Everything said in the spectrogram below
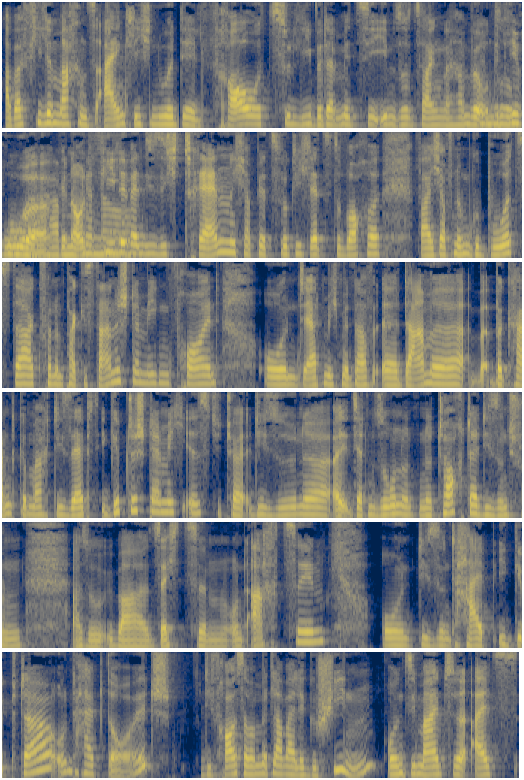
Aber viele machen es eigentlich nur der Frau zuliebe, damit sie ihm sozusagen, dann haben wir damit unsere Ruhe. Ruhe haben, genau. Und genau. viele, wenn sie sich trennen, ich habe jetzt wirklich letzte Woche, war ich auf einem Geburtstag von einem pakistanischstämmigen Freund und er hat mich mit einer äh, Dame bekannt gemacht, die selbst ägyptischstämmig ist. Die, die Söhne, äh, sie hat einen Sohn und eine Tochter, die sind schon also über 16 und 18 und die sind halb Ägypter und halb Deutsch. Die Frau ist aber mittlerweile geschieden und sie meinte, als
